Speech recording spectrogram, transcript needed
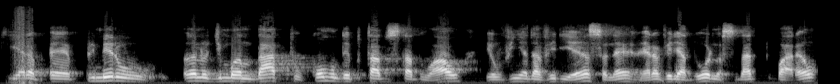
que era é, primeiro ano de mandato como deputado estadual, eu vinha da vereança, né, era vereador na cidade do Tubarão,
